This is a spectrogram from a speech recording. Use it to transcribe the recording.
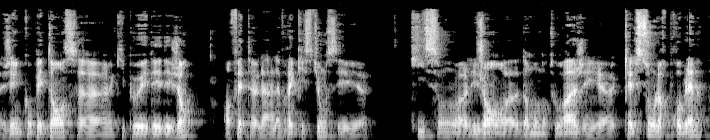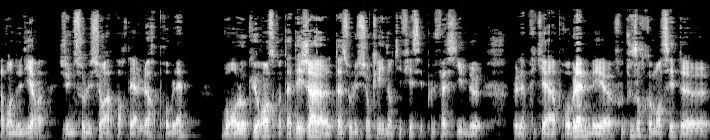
j'ai une compétence qui peut aider des gens. En fait, la, vraie question, c'est qui sont les gens dans mon entourage et quels sont leurs problèmes? Avant de dire j'ai une solution à apporter à leurs problèmes. Bon, en l'occurrence, quand tu as déjà ta solution qui est identifiée, c'est plus facile de, de l'appliquer à un problème, mais il faut toujours commencer de,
